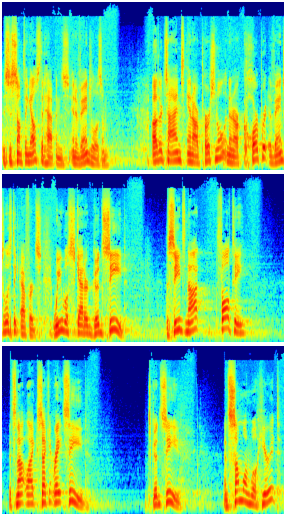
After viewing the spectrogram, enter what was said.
This is something else that happens in evangelism. Other times, in our personal and in our corporate evangelistic efforts, we will scatter good seed. The seed's not faulty, it's not like second rate seed, it's good seed. And someone will hear it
